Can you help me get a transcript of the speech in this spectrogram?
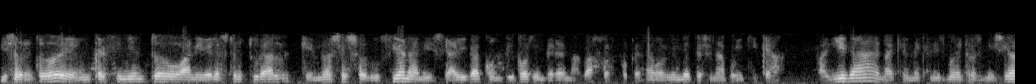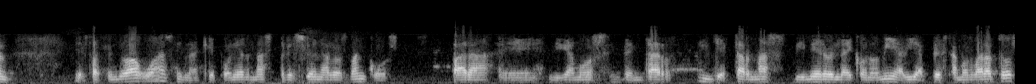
y sobre todo de un crecimiento a nivel estructural que no se soluciona ni se ayuda con tipos de interés más bajos, porque estamos viendo que es una política fallida en la que el mecanismo de transmisión está haciendo aguas, en la que poner más presión a los bancos para, eh, digamos, intentar inyectar más dinero en la economía vía préstamos baratos,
